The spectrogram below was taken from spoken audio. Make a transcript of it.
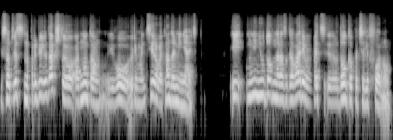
и, соответственно, пробили так, что одно там его ремонтировать надо менять. И мне неудобно разговаривать э, долго по телефону.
